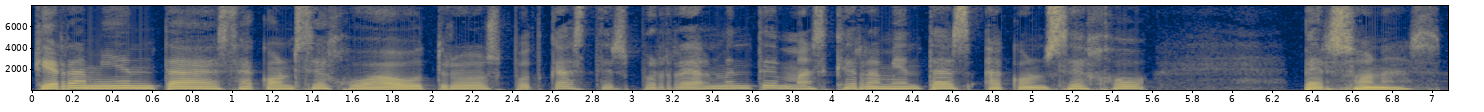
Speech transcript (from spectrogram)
¿Qué herramientas aconsejo a otros podcasters? Pues realmente más que herramientas aconsejo personas,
